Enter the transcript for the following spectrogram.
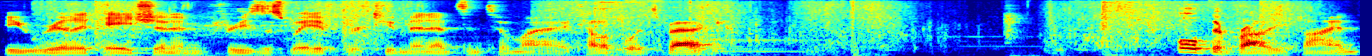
be really patient and freeze this wave for two minutes until my teleport's back. Both are probably fine.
